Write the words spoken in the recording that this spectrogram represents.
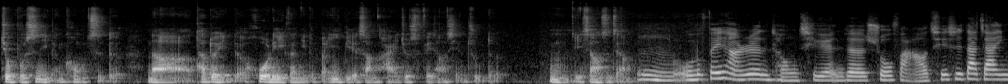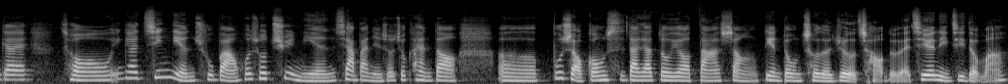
就不是你能控制的。那它对你的获利跟你的本益比的伤害就是非常显著的。嗯，以上是这样。嗯，我们非常认同奇源的说法哦。其实大家应该从应该今年初吧，或者说去年下半年的时候就看到，呃，不少公司大家都要搭上电动车的热潮，对不对？奇源你记得吗？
